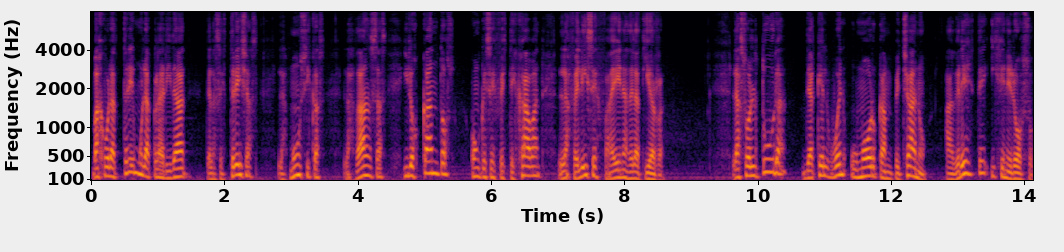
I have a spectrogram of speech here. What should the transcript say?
bajo la trémula claridad de las estrellas, las músicas, las danzas y los cantos con que se festejaban las felices faenas de la tierra. La soltura de aquel buen humor campechano, agreste y generoso,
